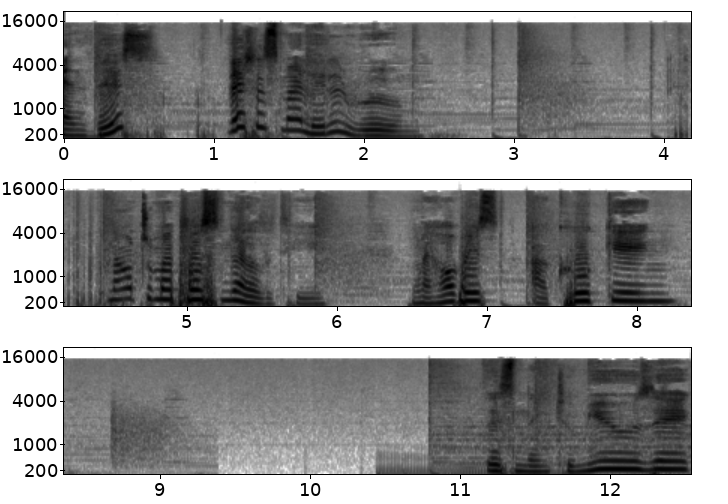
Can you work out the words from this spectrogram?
And this? This is my little room. Now to my personality. My hobbies are cooking, listening to music.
